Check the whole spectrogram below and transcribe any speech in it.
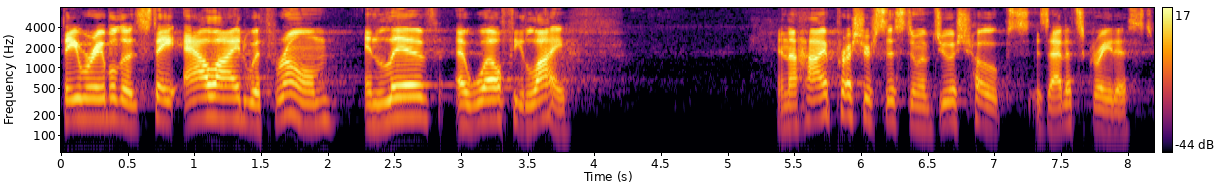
they were able to stay allied with Rome and live a wealthy life. And the high pressure system of Jewish hopes is at its greatest,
